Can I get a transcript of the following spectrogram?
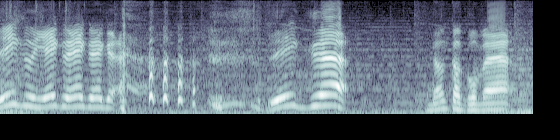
えぐいえぐいえぐいえぐい。えぐ なんかごめん。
